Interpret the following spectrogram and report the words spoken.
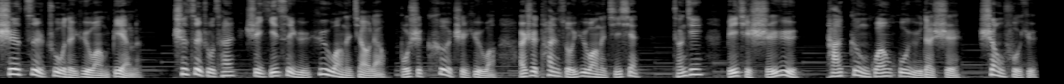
吃自助的欲望变了，吃自助餐是一次与欲望的较量，不是克制欲望，而是探索欲望的极限。曾经，比起食欲，它更关乎于的是胜负欲。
